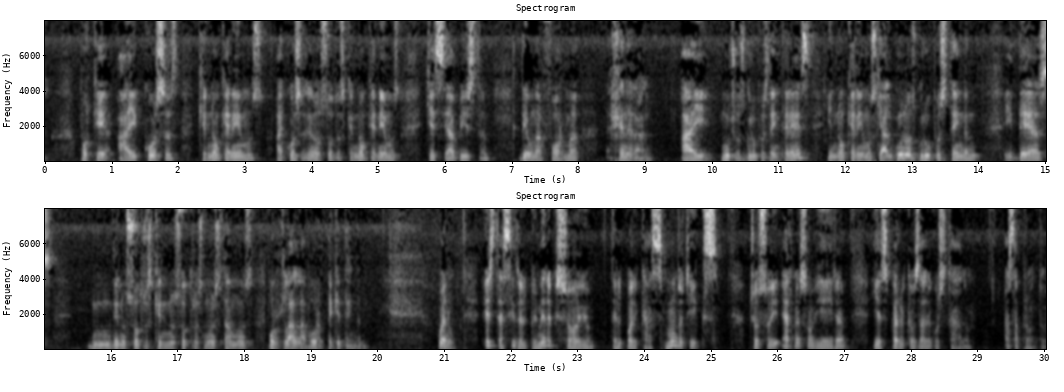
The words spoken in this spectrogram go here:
porque hay cosas que no queremos, hay cosas de nosotros que no queremos que sea vista de una forma general hay muchos grupos de interés y no queremos que algunos grupos tengan ideas mm, de nosotros que nosotros no estamos por la labor de que tengan. Bueno, este ha sido el primer episodio del podcast Mundo Tix. Yo soy Hermes Vieira y espero que os haya gustado. Hasta pronto.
